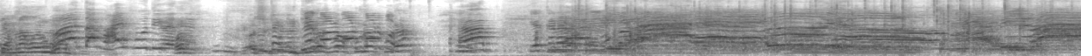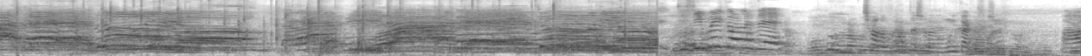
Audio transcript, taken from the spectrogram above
ক্যামেরা করুন না? তার ভাই ফু দিবে পুরো পুরো পুরো? হ্যাঁ এখানে না ভোলা মুই না খাও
